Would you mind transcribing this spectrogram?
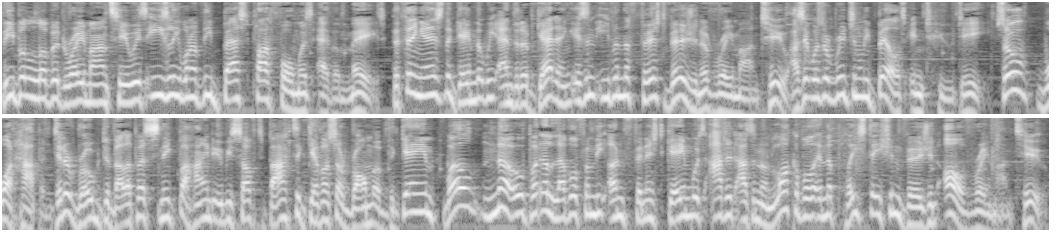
The beloved Rayman 2 is easily one of the best platformers ever made. The thing is, the game that we ended up getting isn't even the first version of Rayman 2, as it was originally built in 2D. So, what happened? Did a rogue developer sneak behind Ubisoft's back to give us a ROM of the game? Well, no, but a level from the unfinished game was added as an unlockable in the PlayStation version of Rayman 2.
